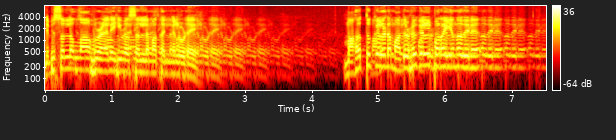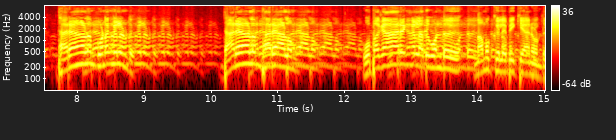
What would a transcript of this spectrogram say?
നബിസൊല്ലാഹു അലഹി വസല്ലമ തങ്ങളുടെ മഹത്തുക്കളുടെ മധുഹുകൾ പറയുന്നതിന് ധാരാളം ഗുണങ്ങളുണ്ട്. ധാരാളം ധാരാളം ഉപകാരങ്ങൾ അതുകൊണ്ട് നമുക്ക് ലഭിക്കാനുണ്ട്.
